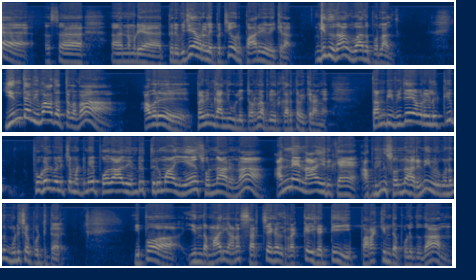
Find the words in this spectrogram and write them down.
ச- நம்முடைய திரு விஜய் அவர்களை பற்றி ஒரு பார்வையை வைக்கிறார். இதுதான் விவாத பொருளாகுது. இந்த விவாதத்தில் தான் அவர் பிரவீன் காந்தி உள்ளிட்டவர்கள் அப்படி ஒரு கருத்தை வைக்கிறாங்க. தம்பி விஜய் அவர்களுக்கு புகழ் வெளிச்சம் மட்டுமே போதாது என்று திருமா ஏன் சொன்னாருன்னா அண்ணே நான் இருக்கேன் அப்படின்னு சொன்னாருன்னு இவர் கொண்டு வந்து முடிச்ச போட்டுட்டார். இப்போது இந்த மாதிரியான சர்ச்சைகள் ரெக்கை கட்டி பறக்கின்ற பொழுதுதான்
